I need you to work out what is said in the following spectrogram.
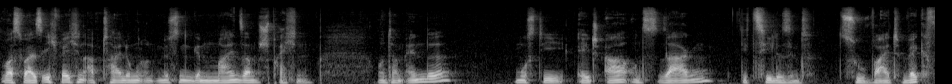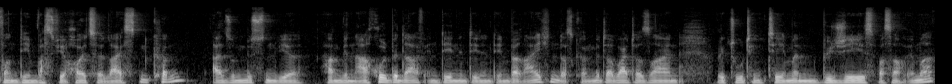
was weiß ich, welchen Abteilungen und müssen gemeinsam sprechen. Und am Ende muss die HR uns sagen, die Ziele sind zu weit weg von dem, was wir heute leisten können. Also müssen wir, haben wir Nachholbedarf in den, in den, in den Bereichen. Das können Mitarbeiter sein, Recruiting-Themen, Budgets, was auch immer.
